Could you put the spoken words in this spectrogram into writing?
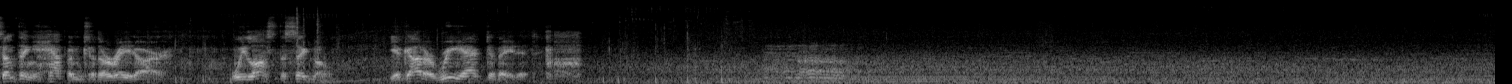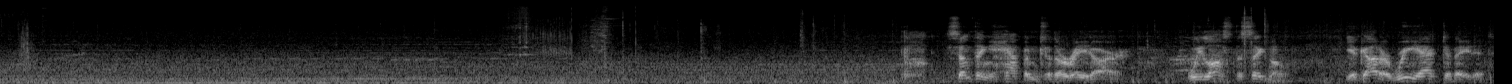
Something happened to the radar. We lost the signal. You gotta reactivate it. Something happened to the radar. We lost the signal. You gotta reactivate it.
